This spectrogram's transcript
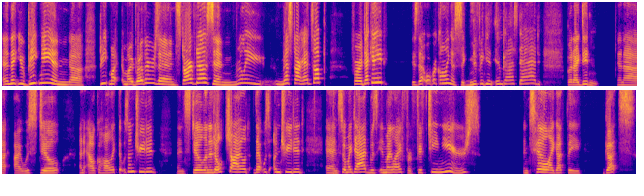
and that you beat me and uh, beat my, my brothers and starved us and really messed our heads up for a decade? Is that what we're calling a significant impasse, Dad? But I didn't. And uh, I was still an alcoholic that was untreated and still an adult child that was untreated. And so my dad was in my life for 15 years until I got the guts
